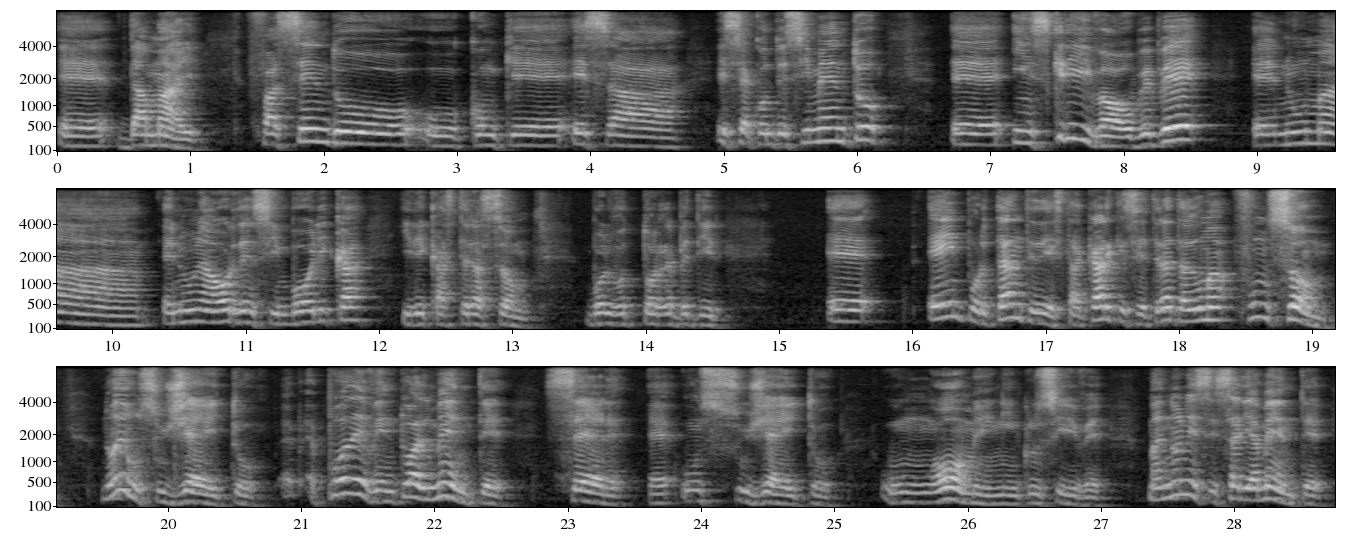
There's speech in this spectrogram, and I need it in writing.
eh, da mãe, fazendo com que essa, esse acontecimento eh, inscreva o bebê em uma, em uma ordem simbólica e de castração. Volvo a repetir. É, é importante destacar que se trata de uma função, não é um sujeito. Pode eventualmente ser é, um sujeito, um homem, inclusive, mas não necessariamente.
